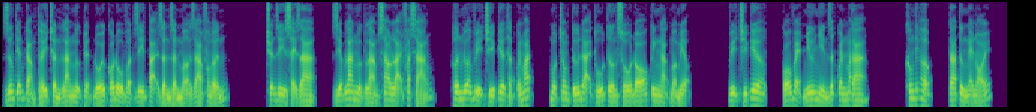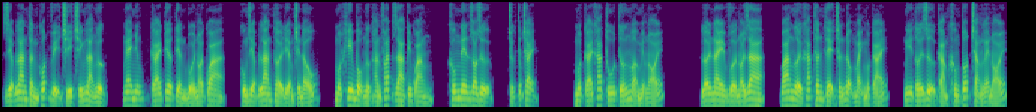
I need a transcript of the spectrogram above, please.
dương tiễn cảm thấy trần lan ngực tuyệt đối có đồ vật gì tại dần dần mở ra phong ấn chuyện gì xảy ra, diệp lan ngực làm sao lại phát sáng, hơn nữa vị trí kia thật quen mắt, một trong tứ đại thú tướng số đó kinh ngạc mở miệng. Vị trí kia, có vẻ như nhìn rất quen mắt ta. Không thích hợp, ta từng nghe nói, diệp lan thần cốt vị trí chính là ngực, nghe những cái kia tiền bối nói qua, cùng diệp lan thời điểm chiến đấu, một khi bộ ngực hắn phát ra kim quang, không nên do dự, trực tiếp chạy. Một cái khác thú tướng mở miệng nói, lời này vừa nói ra, ba người khác thân thể chấn động mạnh một cái, nghĩ tới dự cảm không tốt chẳng lẽ nói,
